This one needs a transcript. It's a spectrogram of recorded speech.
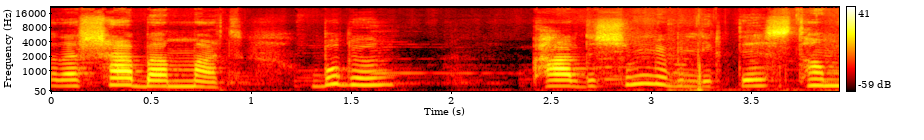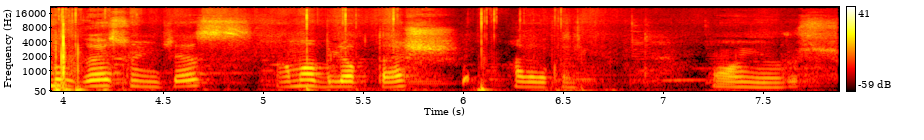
Arkadaşlar ben Mert. Bugün kardeşimle birlikte İstanbul Guys oynayacağız. Ama bloktaş. Hadi bakalım. Oynuyoruz.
